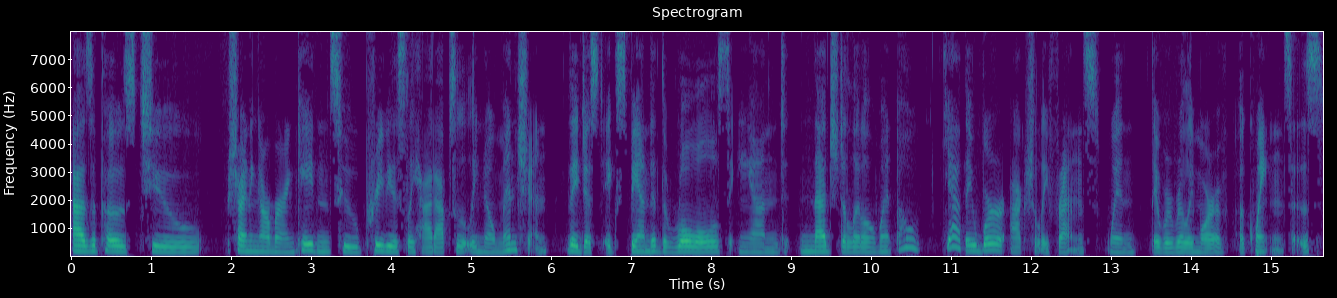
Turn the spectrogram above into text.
as opposed to Shining Armor and Cadance, who previously had absolutely no mention. They just expanded the roles and nudged a little, went, oh, yeah, they were actually friends when they were really more of acquaintances.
